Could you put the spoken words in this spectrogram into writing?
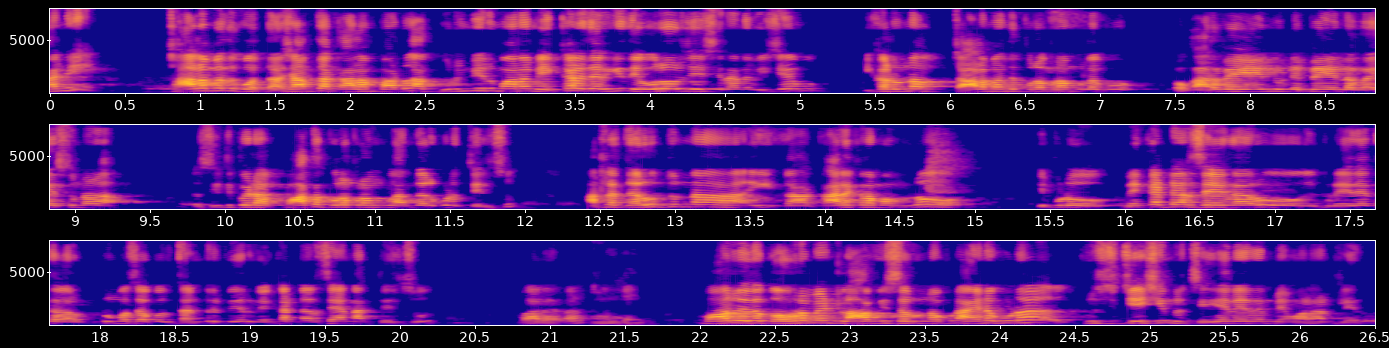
కానీ చాలామందికి ఒక దశాబ్ద కాలం పాటు ఆ గుడి నిర్మాణం ఎక్కడ జరిగింది ఎవరెవరు చేసిరు అనే విషయం ఇక్కడ ఉన్న చాలామంది పురప్రముఖులకు ఒక అరవై ఏళ్ళు డెబ్బై ఏళ్ళ వయసున్న సిద్దిపేట పాత పురప్రముఖులు అందరూ కూడా తెలుసు. అట్లా జరుగుతున్న ఈ కార్యక్రమంలో ఇప్పుడు వెంకట నరసయ్య గారు ఇప్పుడు ఏదైతే వారి కుటుంబ సభ్యుల తండ్రి పేరు వెంకట నరసయ్య నాకు తెలుసు. వారేనా? వారు ఏదో గవర్నమెంట్ ఆఫీసర్ ఉన్నప్పుడు ఆయన కూడా కృషి చేసిండ్రు చేయలేదని మేము అనట్లేదు.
